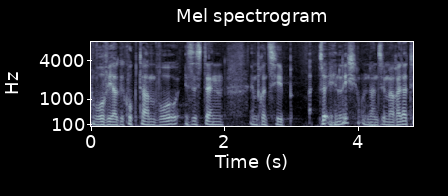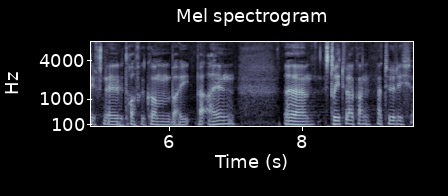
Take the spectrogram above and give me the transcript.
wo wir geguckt haben, wo ist es denn im Prinzip so ähnlich. Und dann sind wir relativ schnell drauf gekommen, bei, bei allen äh, Streetworkern natürlich,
